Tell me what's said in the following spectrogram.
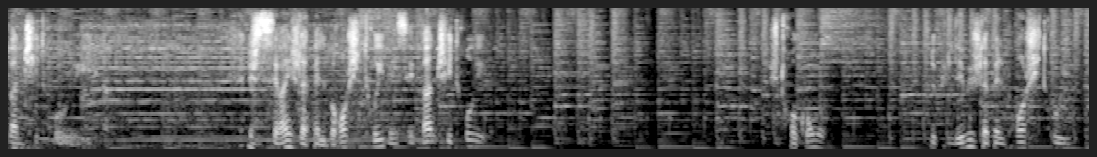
Bonne chitrouille. C'est vrai que je l'appelle branchitrouille, mais c'est bonne chitrouille. Je suis trop con. Depuis le début, je l'appelle branchitrouille. Ouais,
